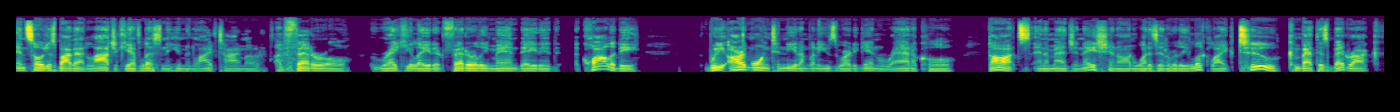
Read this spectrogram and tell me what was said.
And so, just by that logic, you have less than a human lifetime of a federal regulated, federally mandated equality. We are going to need, I'm going to use the word again, radical thoughts and imagination on what does it really look like to combat this bedrock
